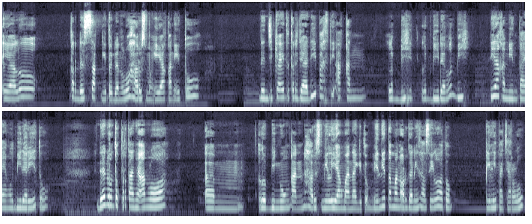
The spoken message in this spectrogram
ya lo terdesak gitu dan lo harus mengiyakan itu, dan jika itu terjadi pasti akan lebih, lebih dan lebih. Dia akan minta yang lebih dari itu. Dan untuk pertanyaan lo, um, lo bingung kan harus milih yang mana gitu, milih teman organisasi lo atau pilih pacar lo?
